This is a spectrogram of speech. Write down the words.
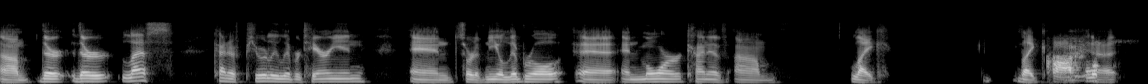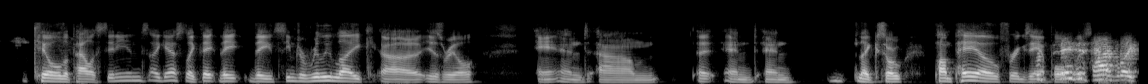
um, they're they're less kind of purely libertarian and sort of neoliberal uh, and more kind of um, like like Awful. uh, kill the Palestinians, I guess. Like they they they seem to really like uh, Israel and um uh, and and like so Pompeo, for example, they was, just have like?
